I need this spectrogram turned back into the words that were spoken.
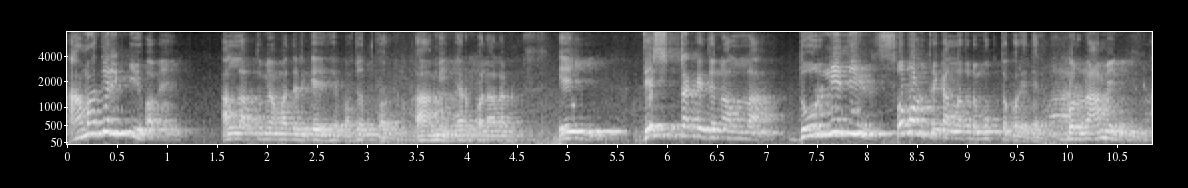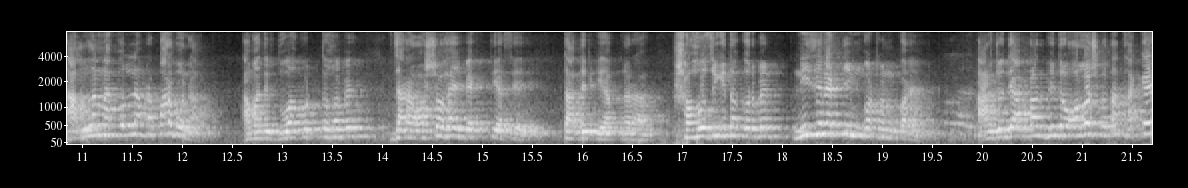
আমাদের কি হবে? আল্লাহ তুমি আমাদেরকে হেফাজত করো। আমি আলামিন। এই দেশটাকে যেন আল্লাহ দুর্নীতির সবল থেকে আল্লাহ যেন মুক্ত করে দেন। বলুন আমিন। আল্লাহ না করলে আমরা পারব না। আমাদের দোয়া করতে হবে। যারা অসহায় ব্যক্তি আছে, তাদেরকে আপনারা সহযোগিতা করবেন। নিজেরা টিম গঠন করেন। আর যদি আপনার ভিতরে অলসতা থাকে,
